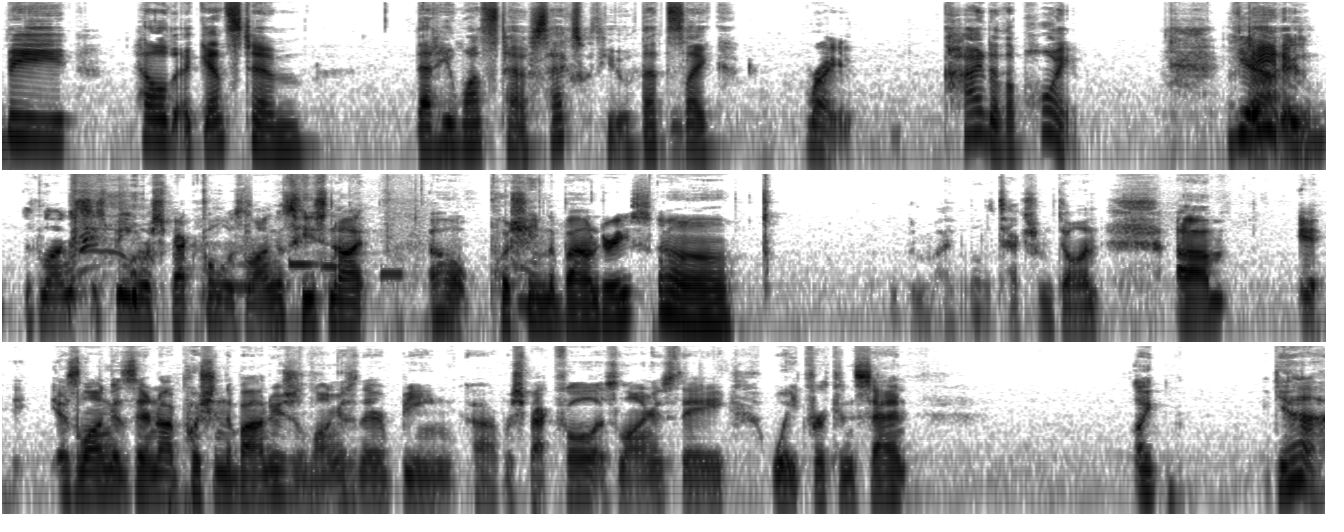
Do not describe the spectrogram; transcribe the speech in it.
be held against him that he wants to have sex with you. That's like right, kind of the point. Yeah, as, as, long as he's being respectful, as long as he's not oh pushing the boundaries. Oh, my little text from Dawn. Um, it, as long as they're not pushing the boundaries, as long as they're being uh, respectful, as long as they wait for consent, like yeah,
